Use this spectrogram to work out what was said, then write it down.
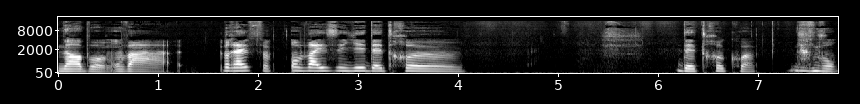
non, bon, on va, Bref, on va essayer d'être. Euh, d'être quoi Bon,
